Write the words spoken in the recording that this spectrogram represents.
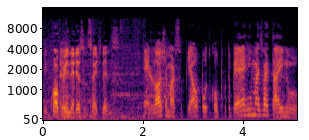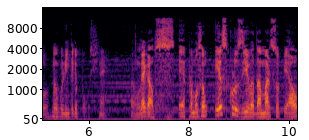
E qual que é o endereço do site deles? É lojamarsupial.com.br, mas vai estar aí no, no link do post, né? Então, legal. É promoção exclusiva da Marsupial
